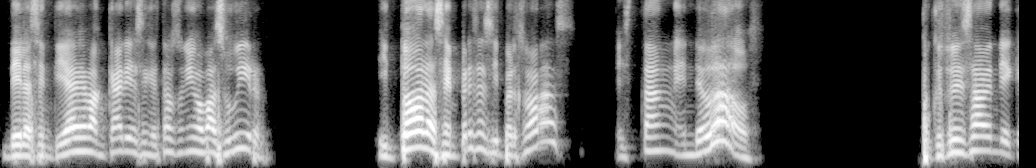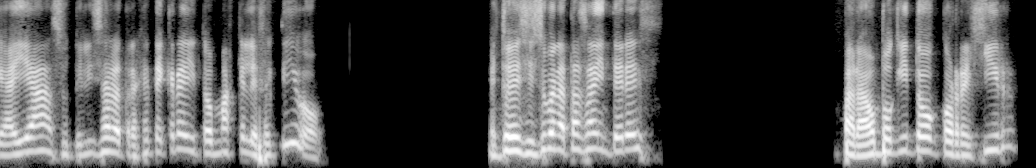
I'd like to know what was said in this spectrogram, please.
de las entidades bancarias en Estados Unidos va a subir. Y todas las empresas y personas están endeudados. Porque ustedes saben de que allá se utiliza la tarjeta de crédito más que el efectivo. Entonces, si suben la tasa de interés para un poquito corregir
